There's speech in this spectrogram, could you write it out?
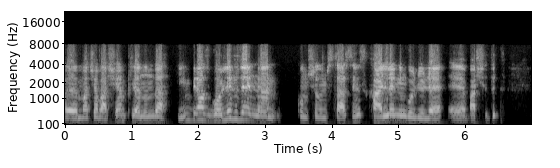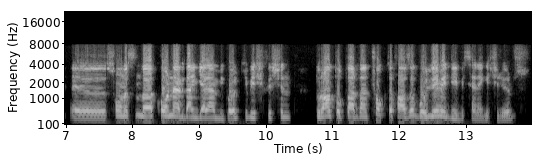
e, maça başlayan planında diyeyim. Biraz goller üzerinden konuşalım isterseniz. Kyller'in golüyle e, başladık. E, sonrasında kornerden gelen bir gol ki Beşiktaş'ın duran toplardan çok da fazla gol yemediği bir sene geçiriyoruz.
